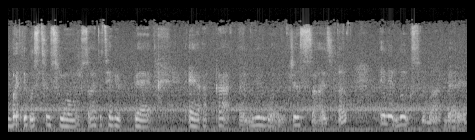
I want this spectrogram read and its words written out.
but it was too small, so I had to take it back. And I got a new one just sized up, and it looks a lot better.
